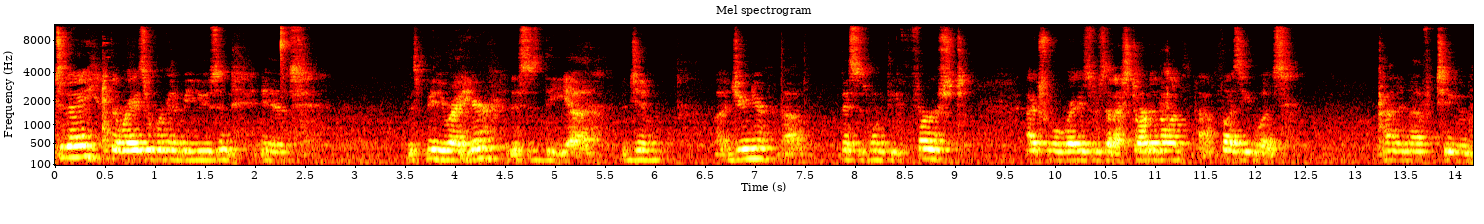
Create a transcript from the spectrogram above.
today, the razor we're going to be using is this beauty right here. This is the, uh, the Gem uh, Junior. Uh, this is one of the first actual razors that I started on. Uh, Fuzzy was kind enough to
